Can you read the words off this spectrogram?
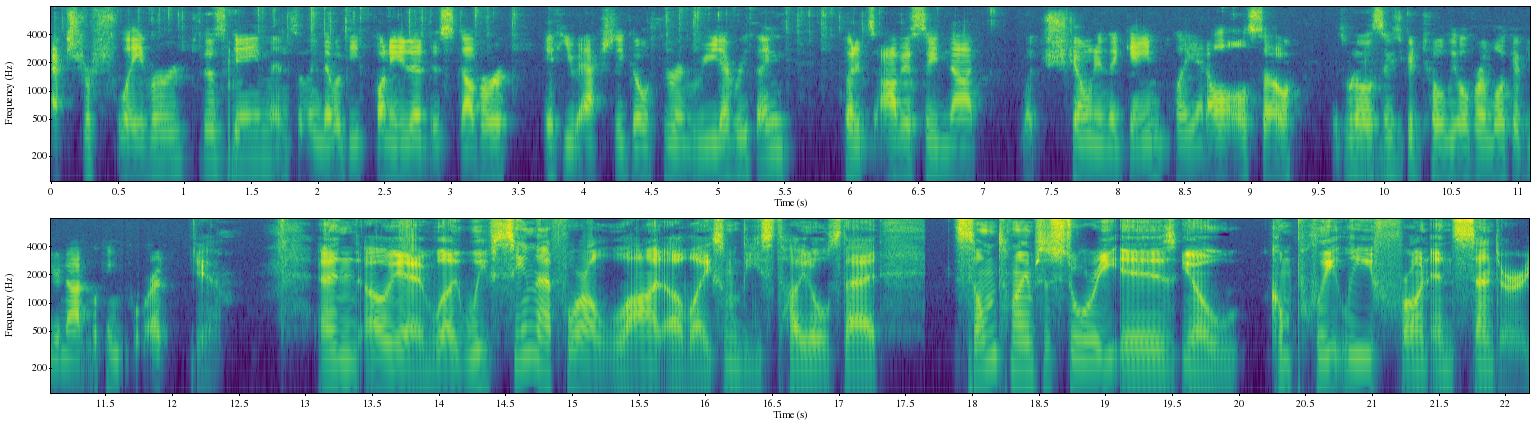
extra flavor to this game and something that would be funny to discover if you actually go through and read everything but it's obviously not like shown in the gameplay at all. So it's one of those mm-hmm. things you could totally overlook if you're not looking for it. Yeah. And oh yeah, well we've seen that for a lot of like some of these titles that sometimes the story is, you know, completely front and center.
